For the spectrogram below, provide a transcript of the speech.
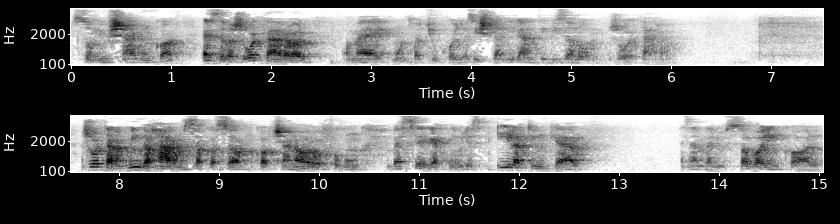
szomjúságunkat, ezzel a Zsoltárral, amely mondhatjuk, hogy az Isten iránti bizalom Zsoltára. A Zsoltárnak mind a három szakasza kapcsán arról fogunk beszélgetni, hogy az életünkkel, ezen belül szavainkkal,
